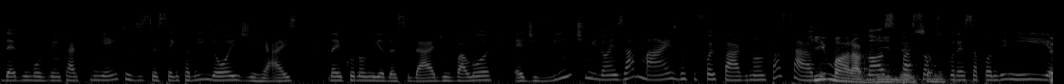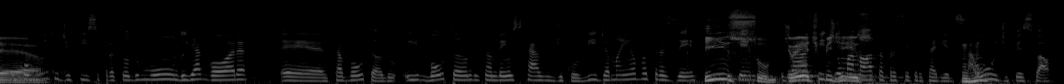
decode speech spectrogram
deve movimentar 560 milhões de reais na economia da cidade. O valor é de 20 milhões a mais do que foi pago no ano passado. Que maravilha. Nós é passamos muito- por essa pandemia, É. ficou muito difícil para todo mundo e agora está voltando. E voltando também os casos de Covid. Amanhã eu vou trazer. Isso, eu ia te pedi pedir uma isso. nota para a Secretaria de Uhum. Saúde, pessoal.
